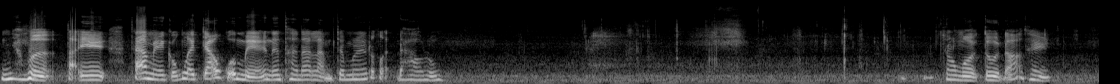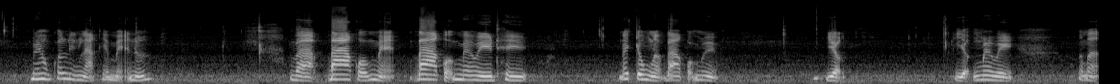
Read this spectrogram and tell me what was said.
Nhưng mà tại vì tha mẹ cũng là cháu của mẹ nên thành đã làm cho mẹ rất là đau luôn. Xong rồi từ đó thì mẹ không có liên lạc với mẹ nữa. Và ba của mẹ, ba của mẹ thì nói chung là ba của mình giận giận Mary nhưng mà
